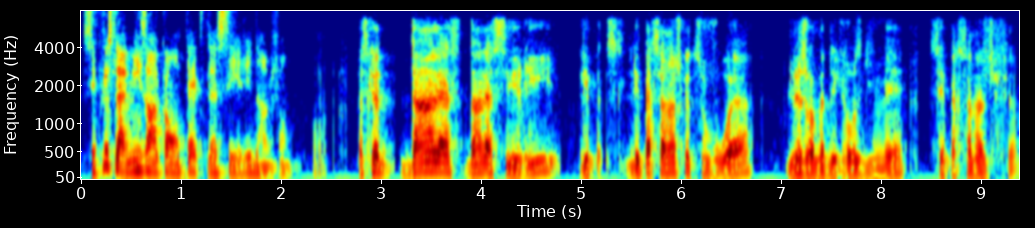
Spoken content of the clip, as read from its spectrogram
C'est plus la mise en contexte de la série, dans le fond. Parce que dans la, dans la série, les, les personnages que tu vois, là je vais mettre des grosses guillemets, c'est les personnages du film.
